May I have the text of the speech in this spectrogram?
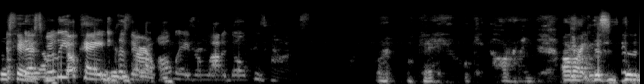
okay. That's really okay because there are always a lot of Dole coupons. Okay, okay, all right, all right. This is good.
